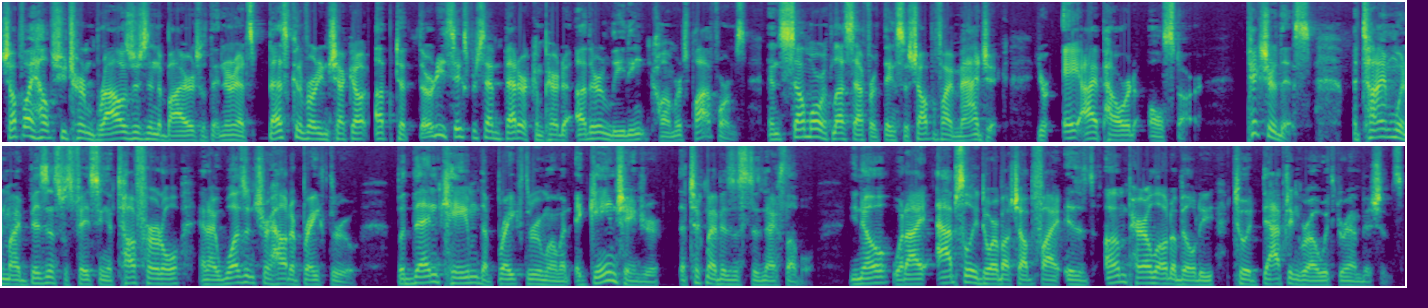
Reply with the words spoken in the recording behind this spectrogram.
Shopify helps you turn browsers into buyers with the internet's best converting checkout up to 36% better compared to other leading commerce platforms. And sell more with less effort thanks to Shopify Magic, your AI powered all star. Picture this a time when my business was facing a tough hurdle and I wasn't sure how to break through. But then came the breakthrough moment, a game changer that took my business to the next level. You know, what I absolutely adore about Shopify is its unparalleled ability to adapt and grow with your ambitions.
